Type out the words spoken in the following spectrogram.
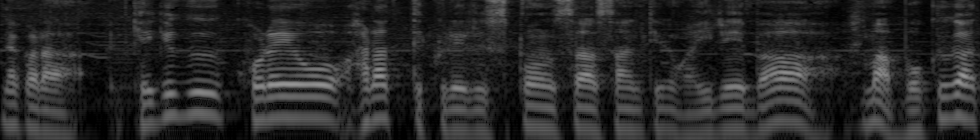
だから結局これを払ってくれるスポンサーさんっていうのがいればまあ僕が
